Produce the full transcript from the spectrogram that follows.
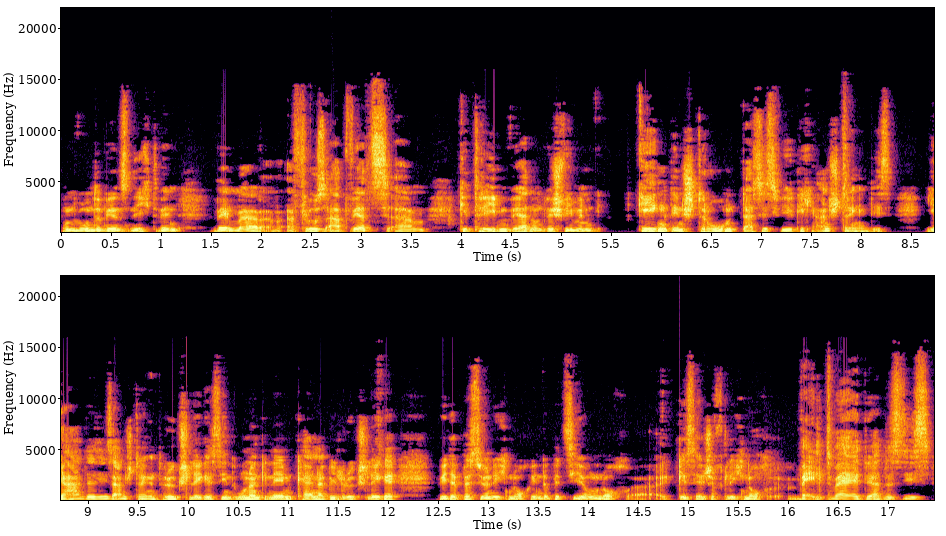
und wundern wir uns nicht, wenn, wenn wir flussabwärts ähm, getrieben werden und wir schwimmen gegen den Strom, dass es wirklich anstrengend ist. Ja, das ist anstrengend. Rückschläge sind unangenehm. Keiner will Rückschläge, weder persönlich noch in der Beziehung, noch äh, gesellschaftlich, noch weltweit. Ja, das ist,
